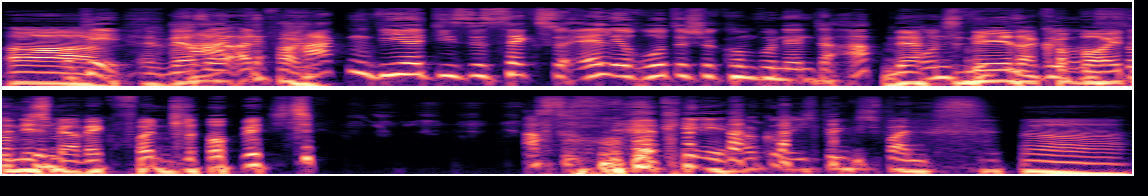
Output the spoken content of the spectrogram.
Oh, Okay, wer soll hak- anfangen? haken wir diese sexuell-erotische Komponente ab. Ja, und nee, da kommen wir uns heute nicht mehr weg von, glaube ich. Ach so, okay. Gut, ich bin gespannt. Ah.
